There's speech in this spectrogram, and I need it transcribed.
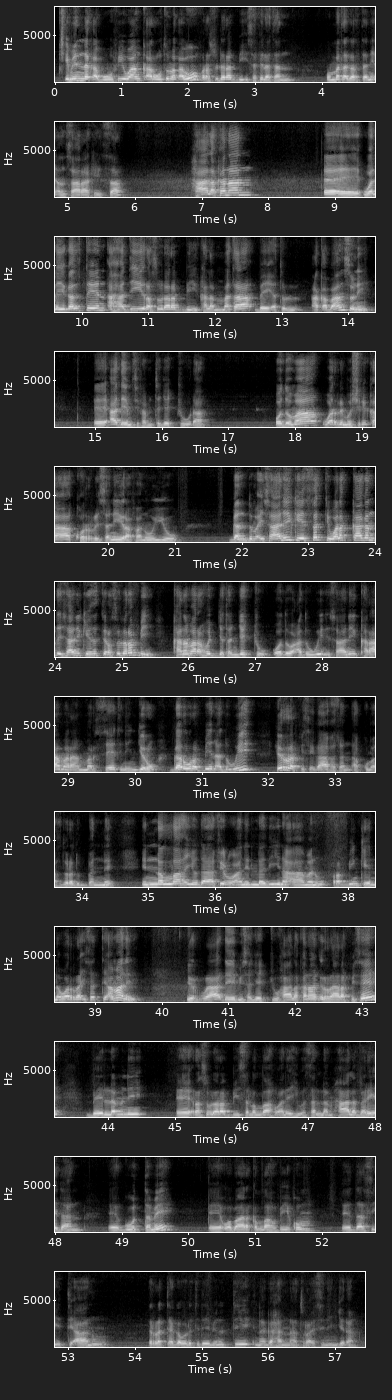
ciminna qabuu fi waan qaruutuma qabuuf rasuli rabbi isa filatan ummata gartanii ansaaraa keessaa haala kanaan waliigalteen ahadii rasuula rabbii kalammataa bee'atul aqabaan suni adeemsifamte jechuudha. Odomaa warri mushrikaa korrisanii rafanuuyyuu ganduma isaanii keessatti walakkaa ganda isaanii keessatti rasuula rabbii kana mara hojjetan jechuu. Odoo aduwwiin isaanii karaa maraan marseetin hin jiru. Garuu rabbiin aduwwii hin raffise gaafasan akkuma as dura dubbanne. Inna allaha yudaaficu an illadiina aamanuu rabbiin keenna warra isatti amane irraa deebisa jechuu. Haala kanaan irraa raffisee beellamni إيه، رسول ربي صلى الله عليه وسلم حال بريدا إيه، قوت إيه، وبارك الله فيكم درسي اتعانوا الرتق قولت ديبنتي نقهنا ترعي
